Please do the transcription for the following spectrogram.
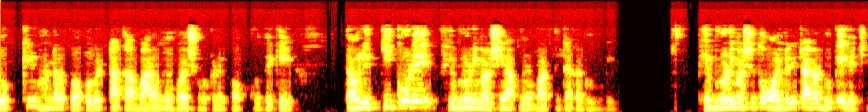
লক্ষ্মীর ভান্ডার প্রকল্পের টাকা বাড়ানো হয় সরকারের পক্ষ থেকে, তাহলে কি করে ফেব্রুয়ারি মাসে আপনার বাড়তি টাকা ঢুকবে? ফেব্রুয়ারি মাসে তো অলরেডি টাকা ঢুকে গেছে।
